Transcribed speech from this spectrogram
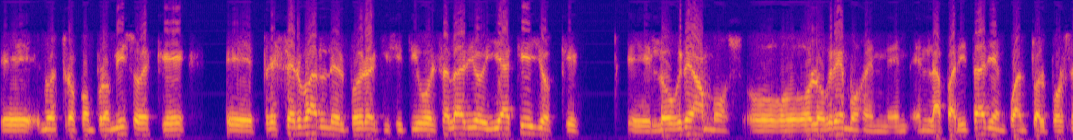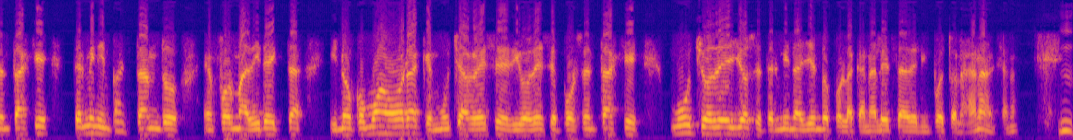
eh, nuestro compromiso es que eh, preservarle el poder adquisitivo del salario y aquellos que eh, logramos o, logremos en, la paritaria en cuanto al porcentaje termine impactando en forma directa y no como ahora que muchas veces digo de ese porcentaje mucho de ellos se termina yendo por la canaleta del impuesto a las ganancias ¿no?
